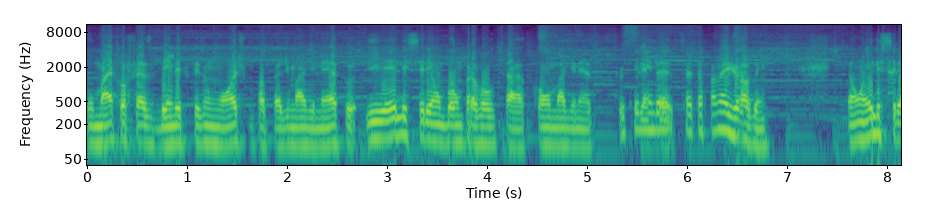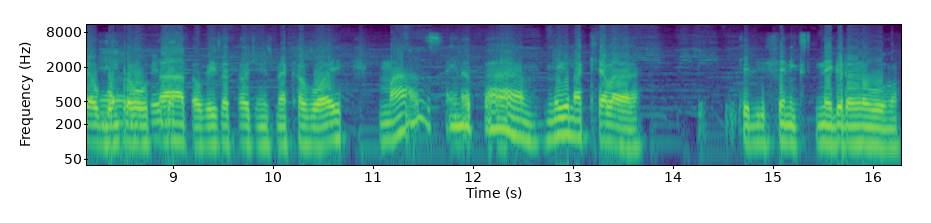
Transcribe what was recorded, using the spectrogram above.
o Michael Fassbender que fez um ótimo papel de Magneto e ele seria um bom para voltar com o Magneto, porque ele ainda de certa forma é jovem. Então ele seria o é, bom para voltar, verdade. talvez até o James McAvoy, mas ainda tá meio naquela aquele Fênix Negrão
